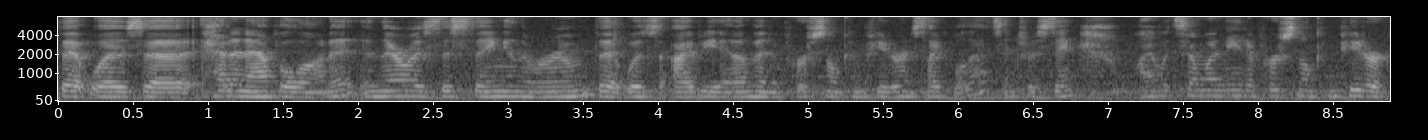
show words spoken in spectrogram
that was uh, had an apple on it, and there was this thing in the room that was IBM and a personal computer. And it's like, well, that's interesting. Why would someone need a personal computer?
